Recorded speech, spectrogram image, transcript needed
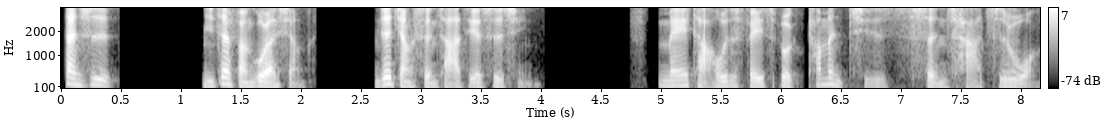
但是你再反过来想，你在讲审查这些事情，Meta 或是 Facebook，他们其实审查之王，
